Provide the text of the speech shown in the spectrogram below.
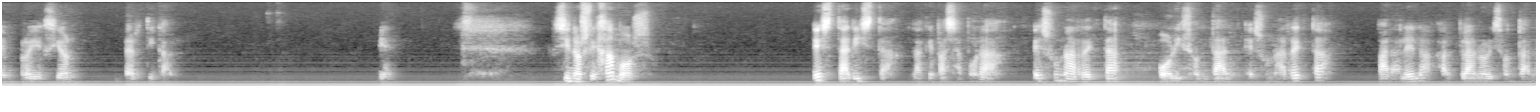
en proyección vertical. Bien. Si nos fijamos, esta arista, la que pasa por A, es una recta horizontal, es una recta paralela al plano horizontal.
